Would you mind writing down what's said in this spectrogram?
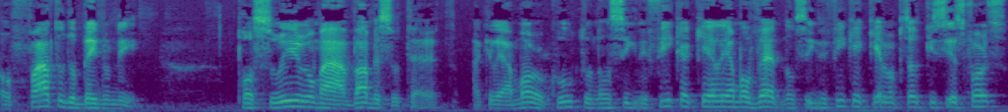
o fato do Benuni possuir uma avá mesuteret, aquele amor oculto, não significa que ele é movido, não significa que ele é uma pessoa que se esforça.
